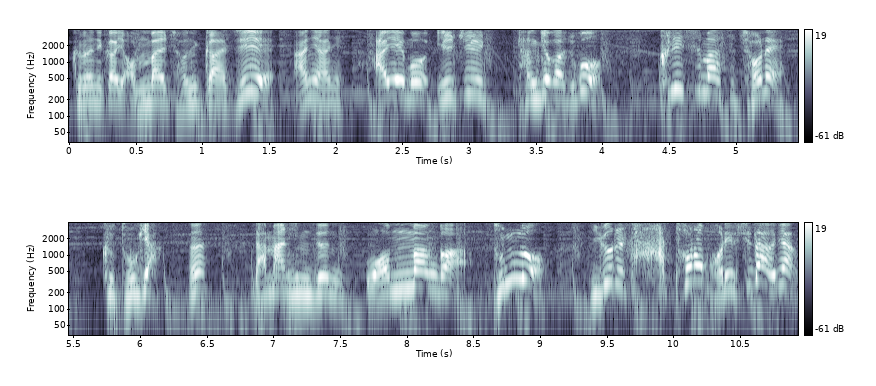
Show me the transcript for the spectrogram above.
그러니까 연말 전까지 아니 아니 아예 뭐 일주일 당겨가지고 크리스마스 전에 그 독약, 어? 나만 힘든 원망과 분노 이거를 다 털어버립시다. 그냥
